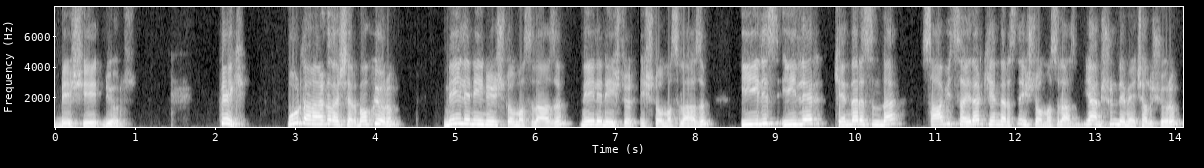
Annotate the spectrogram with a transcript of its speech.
5'i diyoruz. Peki. Buradan arkadaşlar bakıyorum. Ne ile neyin eşit olması lazım? Ne ile ne eşit olması lazım? İ'lis, i'ler kendi arasında sabit sayılar kendi arasında eşit olması lazım. Yani şunu demeye çalışıyorum.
